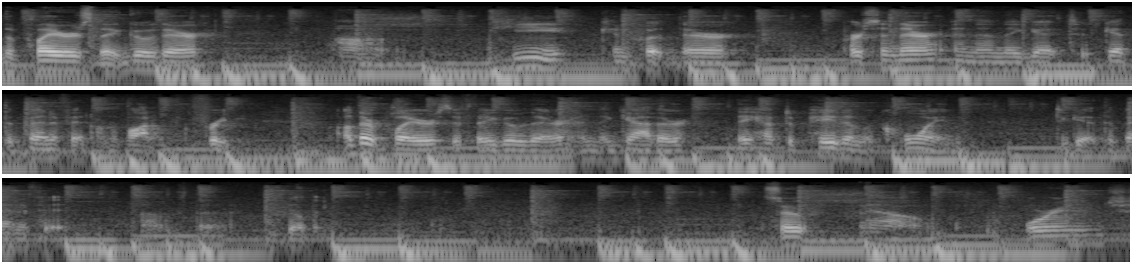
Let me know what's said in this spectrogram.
the players that go there, um, he can put their person there, and then they get to get the benefit on the bottom for free. Other players, if they go there and they gather, they have to pay them a coin to get the benefit of the building. So now, orange,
